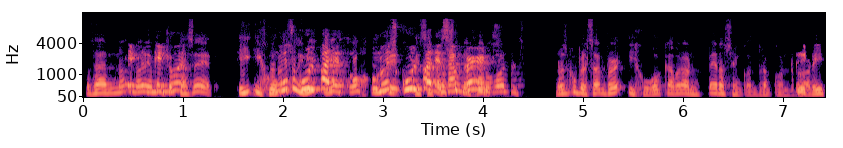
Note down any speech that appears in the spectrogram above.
o sea, no, no había mucho que hacer. Y, jugó no es culpa de, no es culpa de Sam Burns. No es culpa de Sam Burns y jugó cabrón, pero se encontró con Rory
